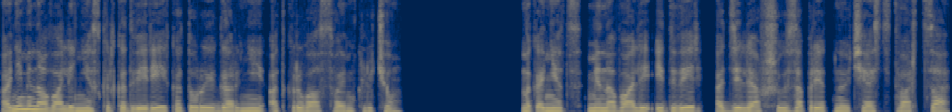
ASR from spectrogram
Они миновали несколько дверей, которые Гарни открывал своим ключом. Наконец, миновали и дверь, отделявшую запретную часть дворца,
